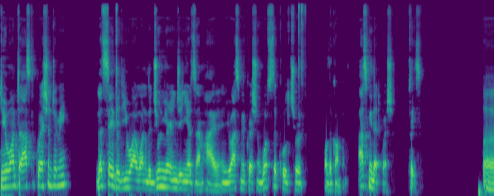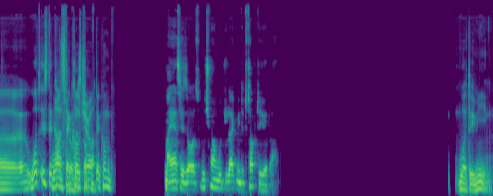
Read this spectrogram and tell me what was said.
Do you want to ask a question to me? Let's say that you are one of the junior engineers that I'm hiring and you ask me a question, what's the culture of the company? Ask me that question, please. Uh, what is the What's culture, the culture of, of the company? My answer is always, which one would you like me to talk to you about? What do you mean?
